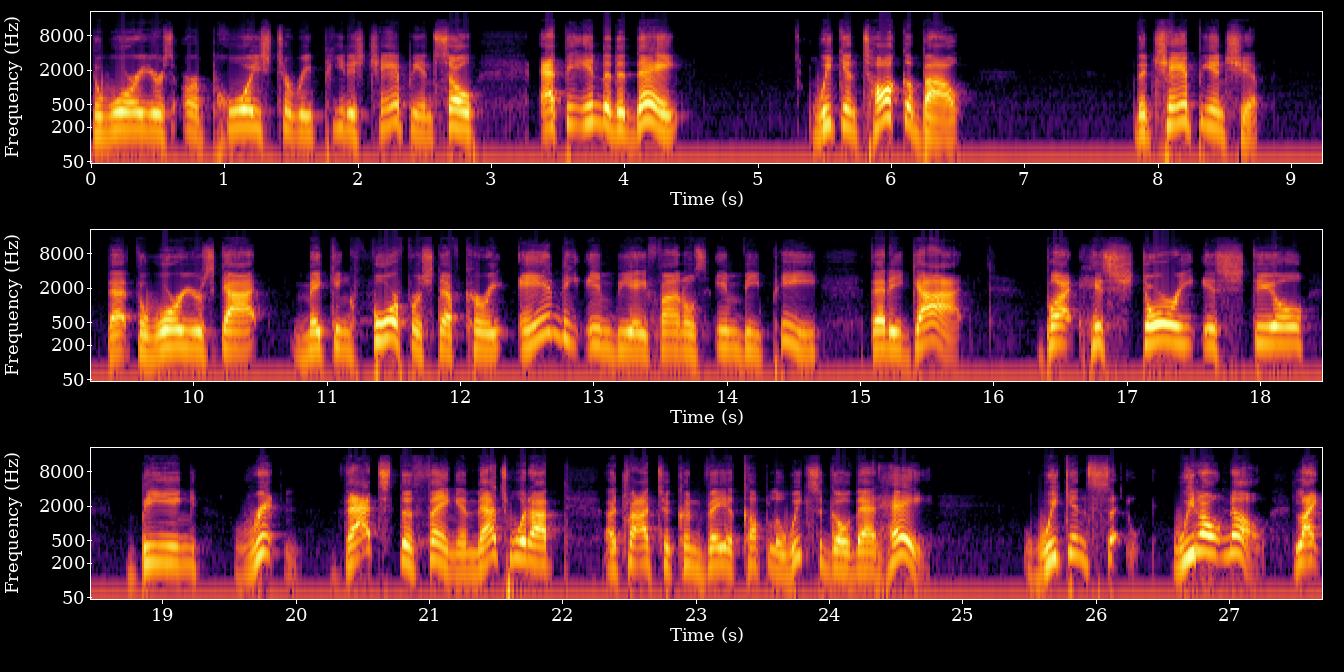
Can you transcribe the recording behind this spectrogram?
the Warriors are poised to repeat as champions. So at the end of the day, we can talk about the championship that the Warriors got making four for Steph Curry and the NBA Finals MVP that he got, but his story is still being written. That's the thing. And that's what I, I tried to convey a couple of weeks ago that, hey, we can say, we don't know. Like,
